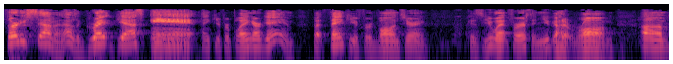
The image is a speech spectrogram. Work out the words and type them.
37. That was a great guess. Eh, thank you for playing our game. But thank you for volunteering because you went first and you got it wrong. Um,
